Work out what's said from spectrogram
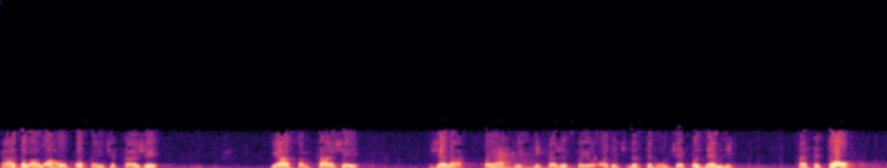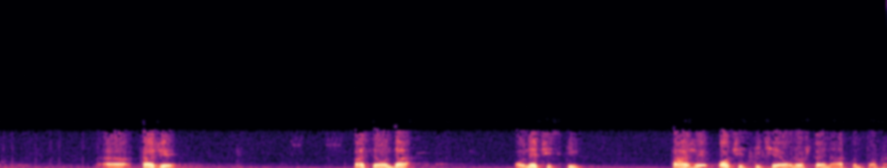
kazala Allahov poslaniče kaže ja sam kaže žena koja pusti kaže svoju odjeću da se vuče po zemlji. Pa se to a, kaže pa se onda onečisti kaže očistit će ono što je nakon toga.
